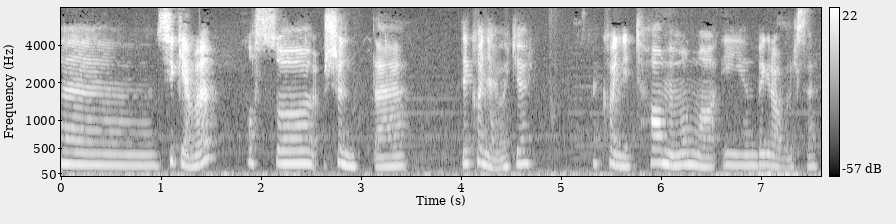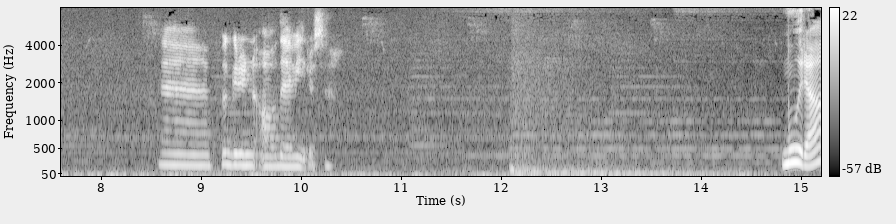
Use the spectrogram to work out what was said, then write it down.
eh, sykehjemmet. Og så skjønte jeg det kan jeg jo ikke gjøre. Jeg kan ikke ha med mamma i en begravelse eh, pga. det viruset. Mora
